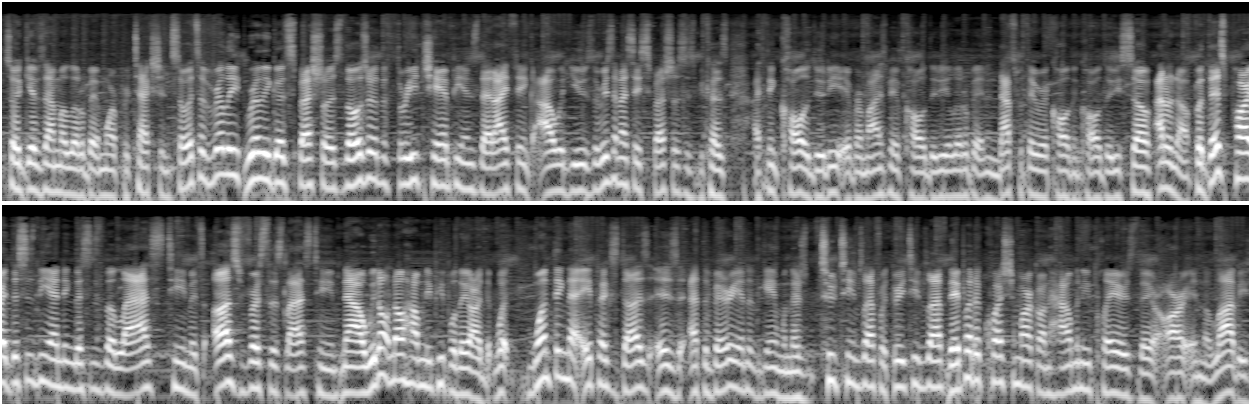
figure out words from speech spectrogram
so it gives them a little bit more protection. So it's a really, really good specialist. Those are the three champions that I think I would use. The reason I say specialist is because I think Call of Duty, it reminds me of Call of Duty a little bit and that's what they were called in Call of Duty. So I don't know. But this part, this is the ending. This is the last team. It's us versus this last team. Now, we don't know how many people they are. What One thing that Apex does is at the very end of the game, when there's two teams left or three teams left, they put a question mark on how many players there are in the lobby.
